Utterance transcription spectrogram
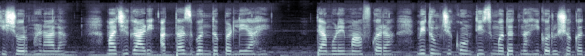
किशोर म्हणाला माझी गाडी आत्ताच बंद पडली आहे. त्यामुळे माफ करा. मी तुमची कोणतीच मदत नाही करू शकत.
